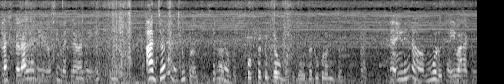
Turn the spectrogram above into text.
પ્લાસ્ટર આલે ને એનો સિમેન્ટ લેવા જઈ આ જોડે ને ટુકડો હા. થોડુંક સેટું જ જવું બાકી બહુ તો ટુકડો નહીં થાય. એને ને મોડું થાય એવા હાટું.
